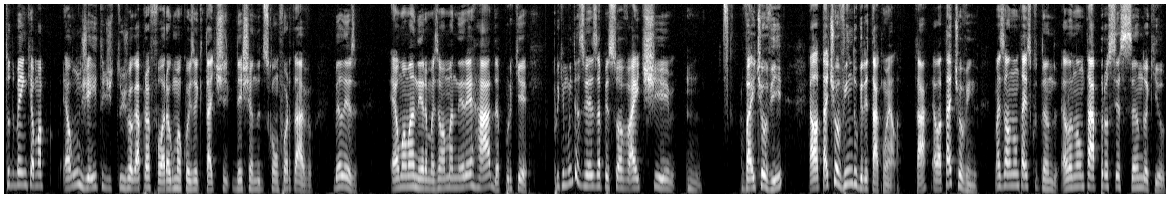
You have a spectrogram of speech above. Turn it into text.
Tudo bem que é, uma, é um jeito de tu jogar para fora alguma coisa que tá te deixando desconfortável. Beleza. É uma maneira, mas é uma maneira errada. Por quê? Porque muitas vezes a pessoa vai te. Vai te ouvir. Ela tá te ouvindo gritar com ela, tá? Ela tá te ouvindo. Mas ela não tá escutando. Ela não tá processando aquilo.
